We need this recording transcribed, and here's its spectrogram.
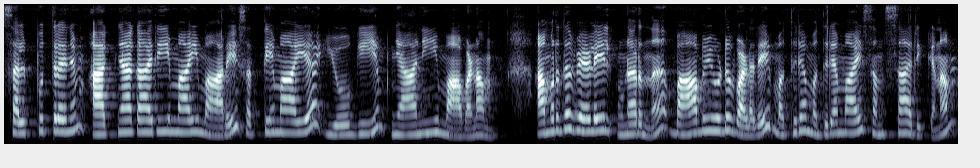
സൽപുത്രനും ആജ്ഞാകാരിയുമായി മാറി സത്യമായ യോഗിയും ജ്ഞാനിയുമാവണം. അമൃതവേളയിൽ ഉണർന്ന് ബാബയോട് വളരെ മധുരമധുരമായി സംസാരിക്കണം.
